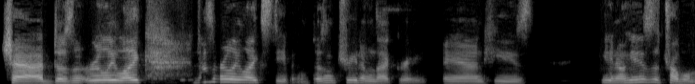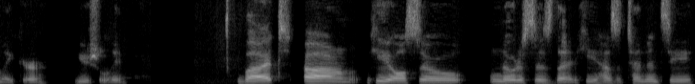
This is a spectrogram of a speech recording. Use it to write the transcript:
Chad doesn't really like doesn't really like Stephen, doesn't treat him that great, and he's you know he's a troublemaker usually, but um, he also notices that he has a tendency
